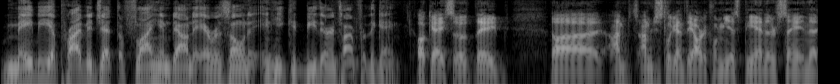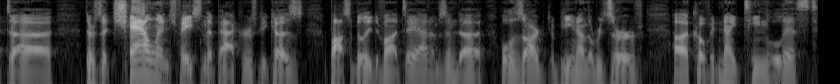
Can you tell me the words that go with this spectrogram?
may be a private jet to fly him down to Arizona, and he could be there in time for the game. Okay, so they, uh, I'm I'm just looking at the article from ESPN. They're saying that uh, there's a challenge facing the Packers because possibility Davante Adams and uh, Lazard being on the reserve uh, COVID nineteen list,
